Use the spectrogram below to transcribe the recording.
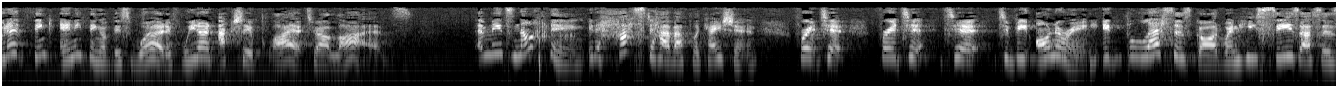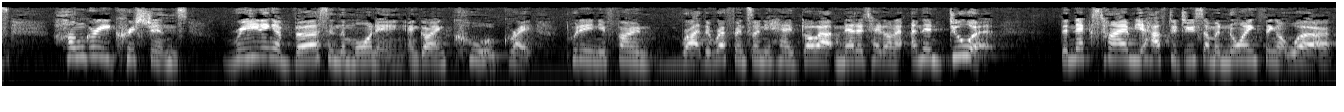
We don't think anything of this word if we don't actually apply it to our lives. It means nothing. It has to have application for it to, for it to, to, to be honoring. It blesses God when He sees us as hungry Christians reading a verse in the morning and going, cool, great. Put it in your phone, write the reference on your hand, go out, meditate on it, and then do it. The next time you have to do some annoying thing at work,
